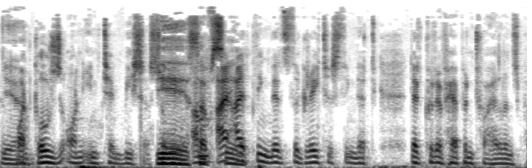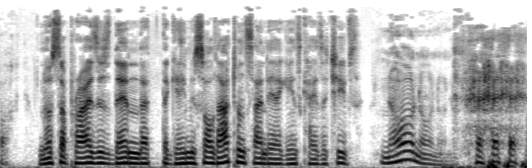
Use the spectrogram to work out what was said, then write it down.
Yeah. what goes on in Tembisa. So Yes, um. I, I think that's the greatest thing that that could have happened to Highlands Park. No surprises then that the game is sold out on Sunday against Kaizer Chiefs. No, no, no, no.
